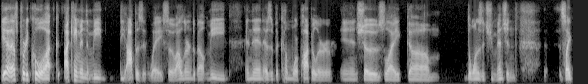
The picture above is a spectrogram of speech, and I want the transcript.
Yeah, that's pretty cool. I, I came into mead the opposite way. So I learned about mead, and then as it become more popular in shows like um, the ones that you mentioned, it's like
